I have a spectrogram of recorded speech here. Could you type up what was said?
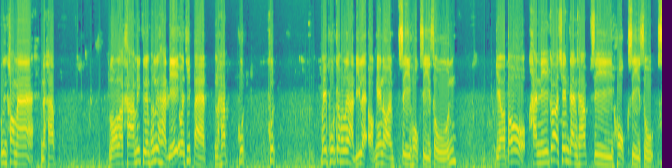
เพิ่งเข้ามานะครับรอราคาไม่เกินพฤหัสนี้วันที่ 8 นะครับ พุธพุธไม่พุธก็พฤหัสนี้แหละออกแน่นอน 4640 เกียร์ออโต้คันนี้ก็เช่นกันครับ 4640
